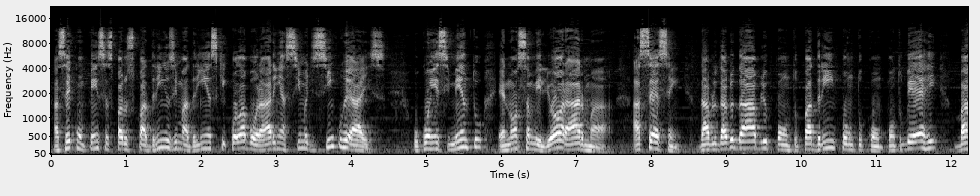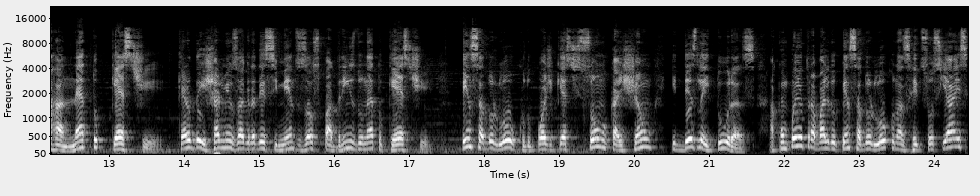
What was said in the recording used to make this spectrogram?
as recompensas para os padrinhos e madrinhas que colaborarem acima de cinco reais. O conhecimento é nossa melhor arma. Acessem www.padrim.com.br barra NetoCast. Quero deixar meus agradecimentos aos padrinhos do NetoCast. Pensador Louco, do podcast Som no Caixão e Desleituras. Acompanhe o trabalho do Pensador Louco nas redes sociais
